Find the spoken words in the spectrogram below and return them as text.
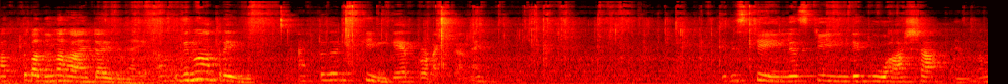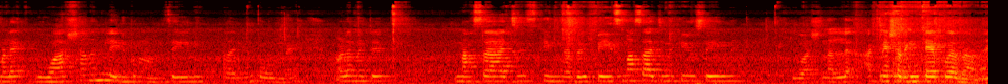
പത്ത് പതിനൊന്ന് അറിയാനായിട്ടാണ് ഇതിനായി. ഇതിന് മാത്രമേ ഉള്ളൂ. അടുത്തത് ഒരു സ്കിൻ കെയർ പ്രൊഡക്റ്റ് ആണ്. ഇത് സ്റ്റെയിൻലെസ് സ്റ്റീലിന്റെ ഗുവാഷ നമ്മളെ ഗുവാഷ എന്നല്ലേ ഇനി പ്രൊണൗൺസ് ചെയ്യുന്നു? അതെല്ലാം തോന്നുന്നത് നമ്മളെ മറ്റേ മസാജ് സ്കിൻ അത് ഫേസ് മസാജിനൊക്കെ യൂസ് ചെയ്യുന്ന? ഗുവാഷ നല്ല മെഷറിങ് ടേപ്പ് അതാണ്.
